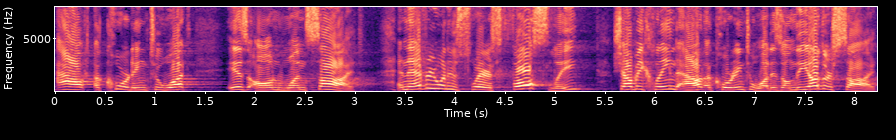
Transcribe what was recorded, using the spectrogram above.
out according to what is on one side. And everyone who swears falsely shall be cleaned out according to what is on the other side.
